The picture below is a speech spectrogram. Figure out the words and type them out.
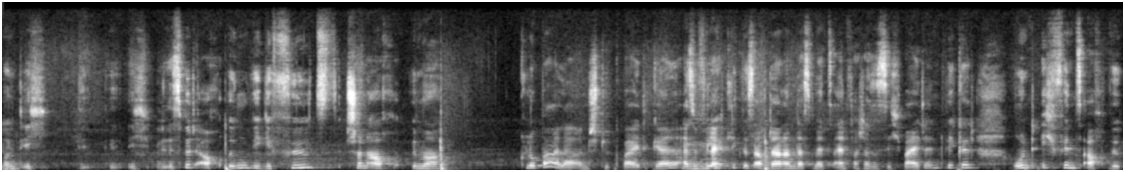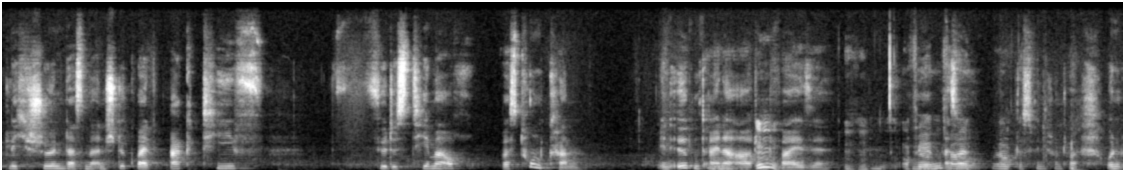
Und ich, ich, es wird auch irgendwie gefühlt schon auch immer globaler ein Stück weit, gell? Also vielleicht liegt es auch daran, dass man jetzt einfach, dass es sich weiterentwickelt. Und ich finde es auch wirklich schön, dass man ein Stück weit aktiv für das Thema auch was tun kann. In irgendeiner Art und Weise. Auf Ne? jeden also, Fall. Das finde ich schon toll. Und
